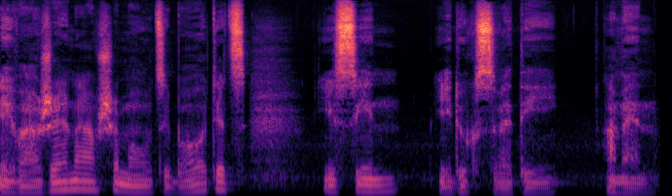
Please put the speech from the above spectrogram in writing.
Nech vás žehná všemovúci Bohotec i Syn i Duch Svetý. Amen.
